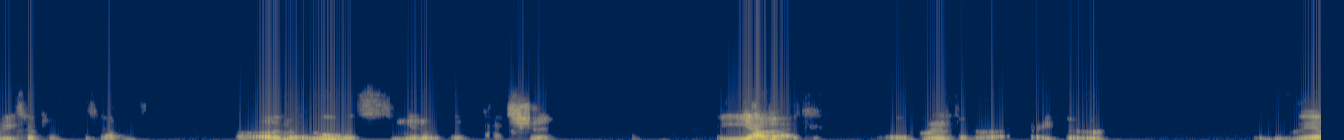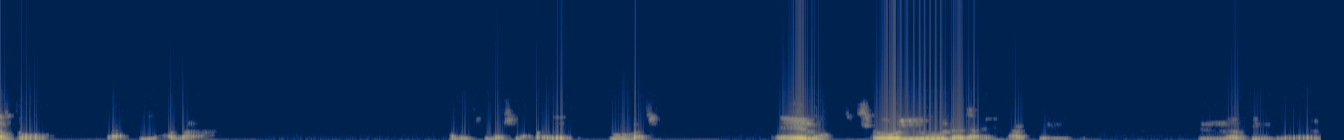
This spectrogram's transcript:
catch exception. This happens. Um, let's see it in action. Back. Print right there. Example. Java. Having too much Java. Too much. And show you that I'm not nothing there.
